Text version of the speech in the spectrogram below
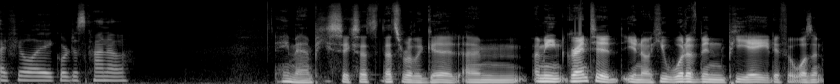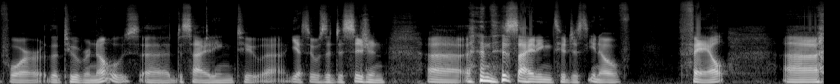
I feel like we're just kind of. Hey man, P six. That's that's really good. Um, I mean, granted, you know, he would have been P eight if it wasn't for the two Renaults uh, deciding to. Uh, yes, it was a decision, uh, deciding to just you know f- fail, uh,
